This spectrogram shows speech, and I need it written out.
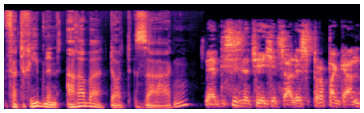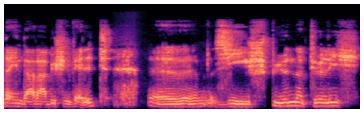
vertriebenen Araber dort sagen? Ja, das ist natürlich jetzt alles Propaganda in der arabischen Welt. Äh, sie spüren natürlich,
